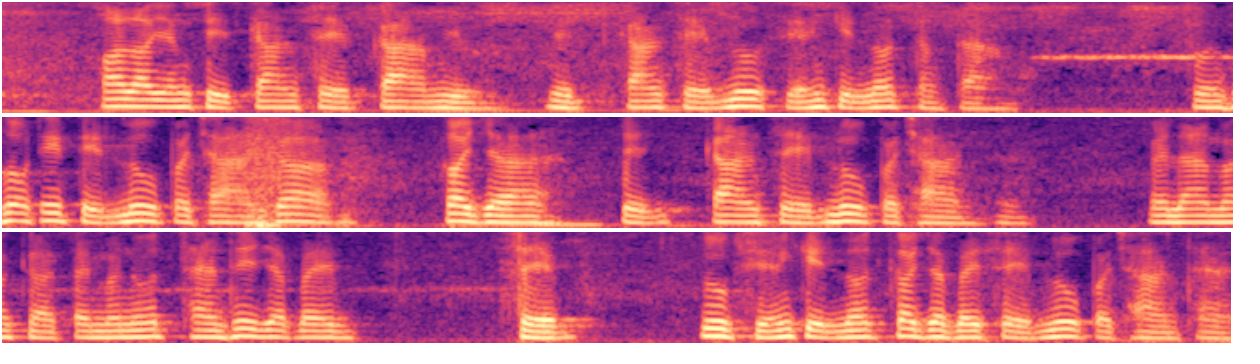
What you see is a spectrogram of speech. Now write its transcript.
ๆ เพราะเรายังติดการเสพกามอยู่ติดการเสพรูปเสียงกลิ่นรสต่างๆ ส่วนพวกที่ติดรูปประชานก็ก็จะติดการเสพรูปประชานเวลามาเกิดเป็นมนุษย์แทนที่จะไปเสพรูปเสียงกลิ่นรสก็จะไปเสพรูปประชานแทน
